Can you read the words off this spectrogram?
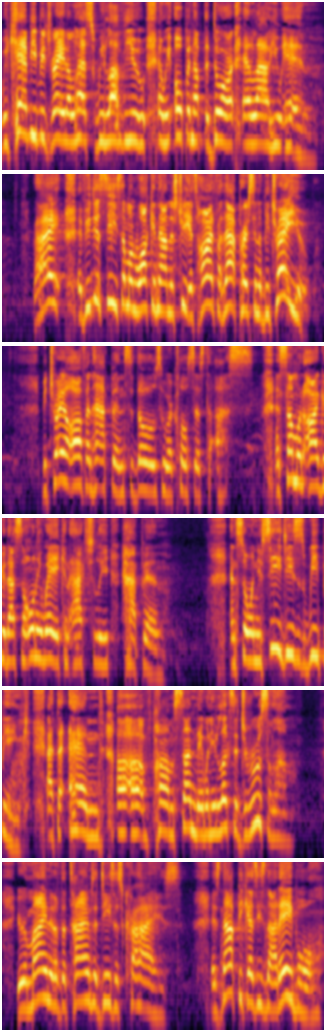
We can't be betrayed unless we love you and we open up the door and allow you in right? If you just see someone walking down the street, it's hard for that person to betray you. Betrayal often happens to those who are closest to us. And some would argue that's the only way it can actually happen. And so when you see Jesus weeping at the end uh, of Palm Sunday, when he looks at Jerusalem, you're reminded of the times that Jesus cries. It's not because he's not able,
